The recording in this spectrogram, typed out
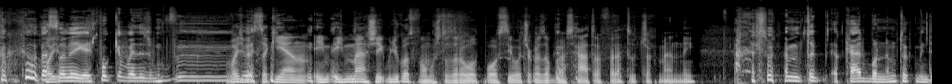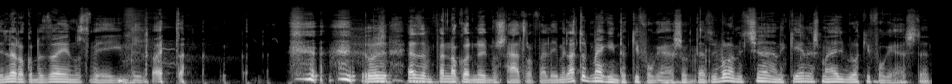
Akkor veszem még egy Pokémon, és... Vagy veszek ilyen, egy, egy másik, mondjuk ott van most az a robot porszívó, csak az a baj, az hátrafele tud csak menni. nem tök, a kártban nem tök mindegy, lerakod az elején, azt végig rajta. Most ezen fenn akarni, hogy most hátrafelé. Látod, megint a kifogások. Tehát, hogy valamit csinálni kéne, és már egyből a kifogás. Tehát,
